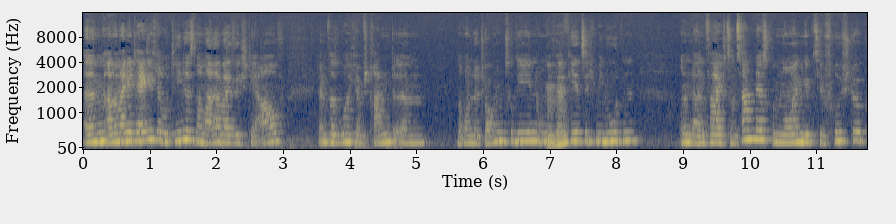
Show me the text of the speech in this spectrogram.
Ähm, aber meine tägliche Routine ist normalerweise, ich stehe auf, dann versuche ich am Strand ähm, eine Runde joggen zu gehen, ungefähr mhm. 40 Minuten. Und dann fahre ich zum Sundesk, um 9 gibt es hier Frühstück.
